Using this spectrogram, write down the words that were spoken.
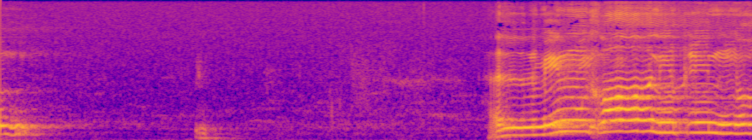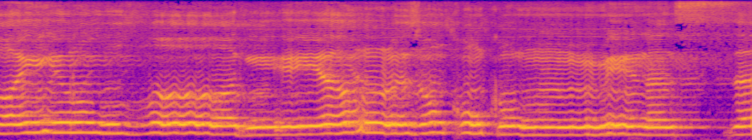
يعلمون هل من خالق غير الله يرزقكم من السماء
